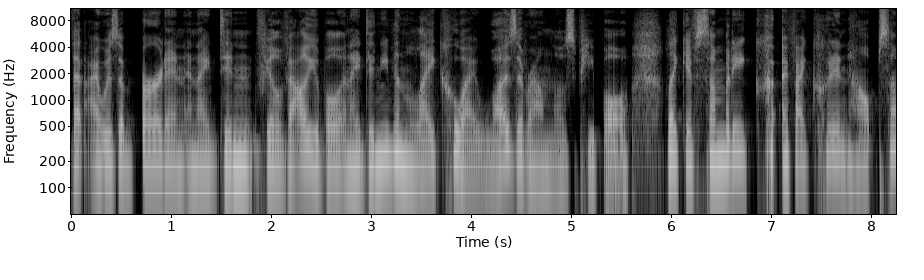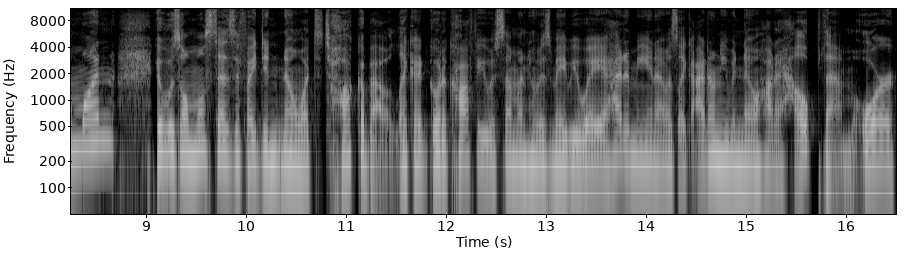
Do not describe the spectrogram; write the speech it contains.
that I was a burden and I didn't feel valuable and I didn't even like who I was around those people. Like if somebody, if I couldn't help someone, it was almost as if I didn't know what to talk about. Like I'd go to coffee with someone who was maybe way ahead of me and I was like, I don't even know how to help them. Or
